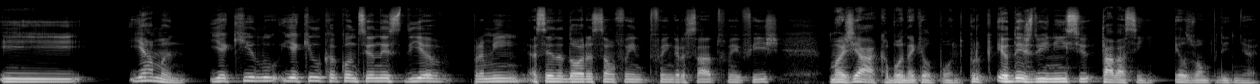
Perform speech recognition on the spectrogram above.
E, yeah, man, e aquilo, e aquilo que aconteceu nesse dia para mim, a cena da oração foi, foi engraçado, foi fixe, mas já acabou naquele ponto. Porque eu, desde o início, estava assim: eles vão pedir dinheiro.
